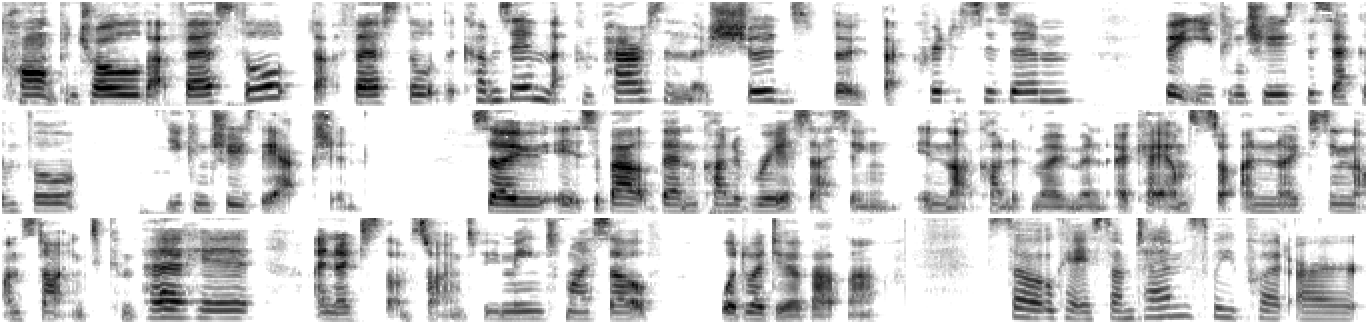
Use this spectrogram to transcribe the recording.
can't control that first thought, that first thought that comes in, that comparison, those shoulds, that criticism, but you can choose the second thought you can choose the action. So it's about then kind of reassessing in that kind of moment. Okay, I'm st- I'm noticing that I'm starting to compare here. I notice that I'm starting to be mean to myself. What do I do about that? So okay, sometimes we put our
